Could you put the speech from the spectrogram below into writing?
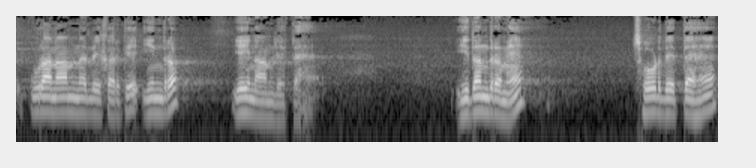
पूरा नाम न लेकर के इंद्र यही नाम लेते हैं। ईदंद्र में छोड़ देते हैं,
